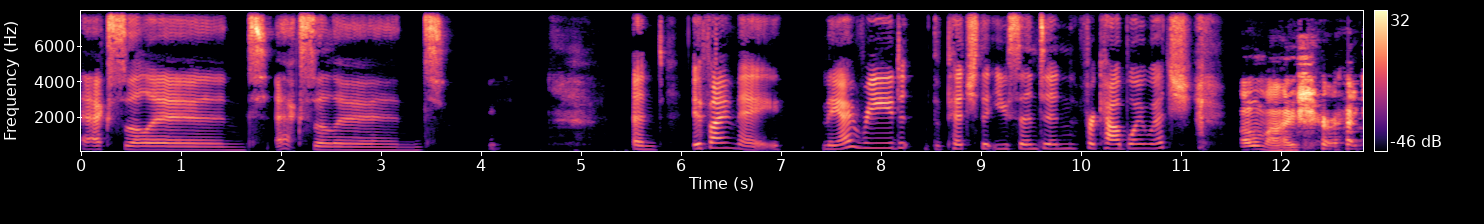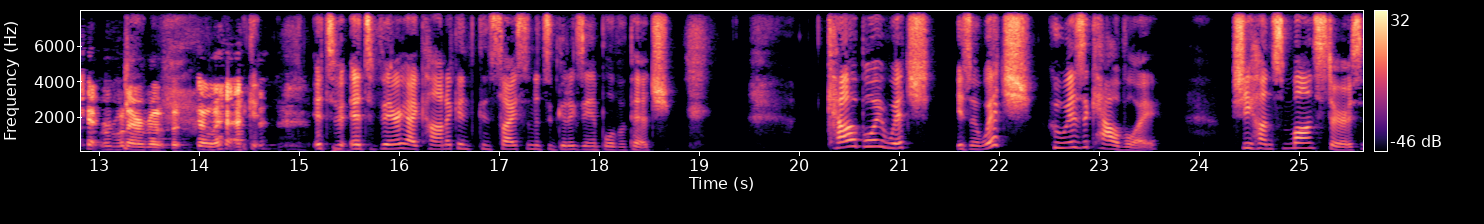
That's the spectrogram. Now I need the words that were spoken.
Excellent. Excellent. And if I may, may I read the pitch that you sent in for Cowboy Witch? Oh my, sure. I can't remember what I wrote, but go ahead. It's it's very iconic and concise, and it's a good example of a pitch. Cowboy Witch is a witch who is a cowboy. She hunts monsters,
